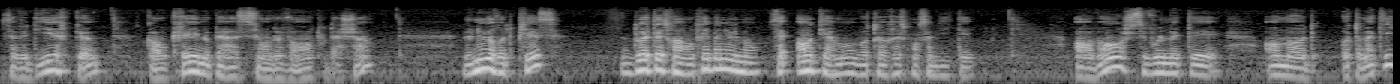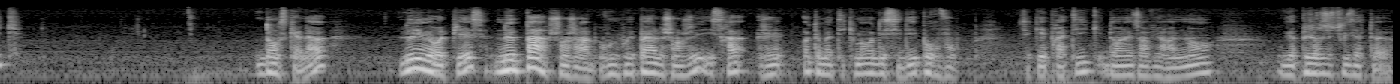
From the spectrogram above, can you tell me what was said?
Ça veut dire que quand on crée une opération de vente ou d'achat, le numéro de pièce doit être rentré manuellement. C'est entièrement votre responsabilité. En revanche, si vous le mettez en mode automatique, dans ce cas-là, le numéro de pièce n'est pas changeable. Vous ne pouvez pas le changer, il sera automatiquement décidé pour vous. Ce qui est pratique dans les environnements où il y a plusieurs utilisateurs.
